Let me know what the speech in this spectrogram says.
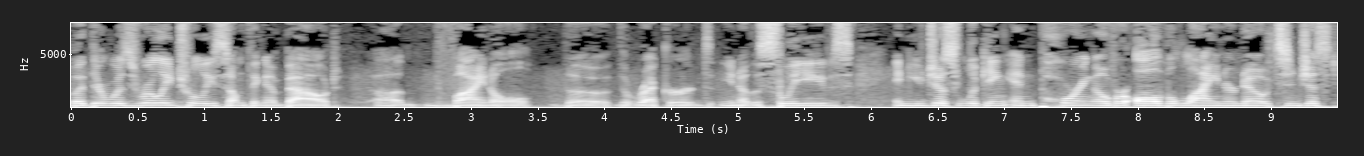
But there was really truly something about uh, vinyl, the the record, you know, the sleeves, and you just looking and poring over all the liner notes and just.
